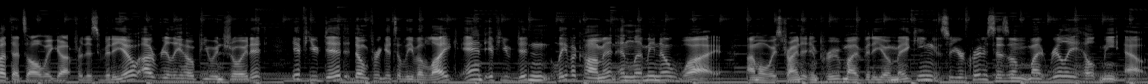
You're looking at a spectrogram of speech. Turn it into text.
But that's all we got for this video. I really hope you enjoyed it. If you did, don't forget to leave a like, and if you didn't, leave a comment and let me know why. I'm always trying to improve my video making, so your criticism might really help me out.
